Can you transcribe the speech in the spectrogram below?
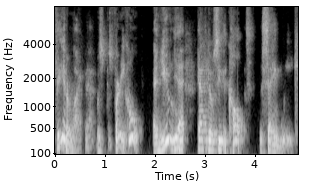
theater like that was, was pretty cool. And you Yeah. got to go see the Cult the same week,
